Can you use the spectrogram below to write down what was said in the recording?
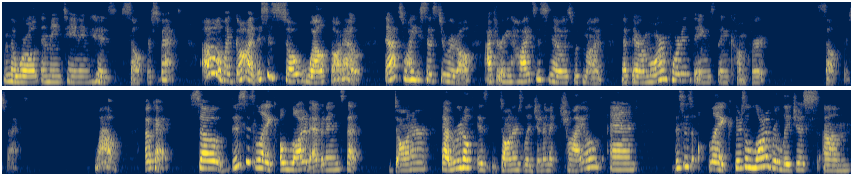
from the world and maintaining his self-respect. Oh my god, this is so well thought out. That's why he says to Rudolph, after he hides his nose with mud, that there are more important things than comfort, self respect. Wow. Okay. So this is like a lot of evidence that Donner, that Rudolph is Donner's legitimate child, and this is like there's a lot of religious um,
